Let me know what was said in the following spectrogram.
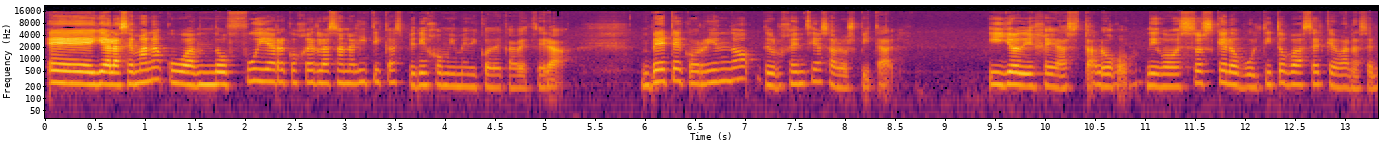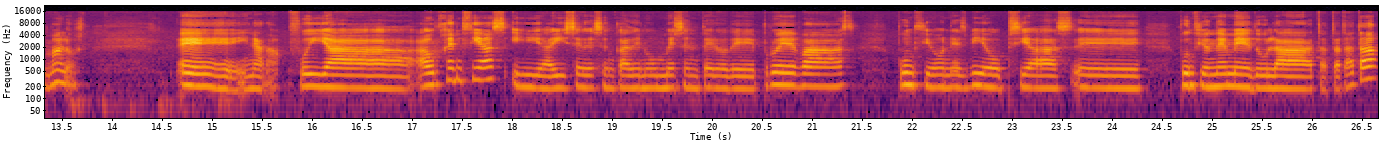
Eh, y a la semana, cuando fui a recoger las analíticas, me dijo mi médico de cabecera, vete corriendo de urgencias al hospital. Y yo dije, hasta luego. Digo, eso es que los bultitos va a ser que van a ser malos. Eh, y nada, fui a, urgencias y ahí se desencadenó un mes entero de pruebas, punciones, biopsias, eh, punción de médula, ta, ta, ta, ta.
